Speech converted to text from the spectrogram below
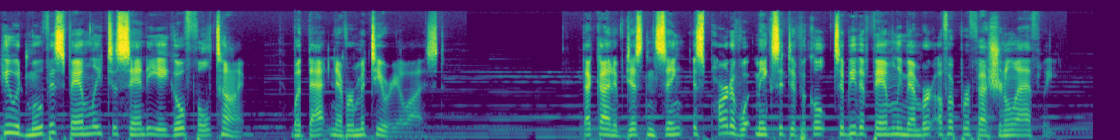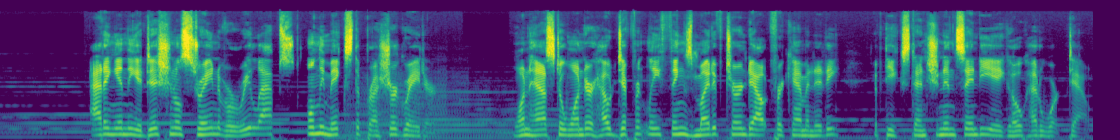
he would move his family to San Diego full time, but that never materialized. That kind of distancing is part of what makes it difficult to be the family member of a professional athlete. Adding in the additional strain of a relapse only makes the pressure greater. One has to wonder how differently things might have turned out for Caminiti if the extension in San Diego had worked out.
